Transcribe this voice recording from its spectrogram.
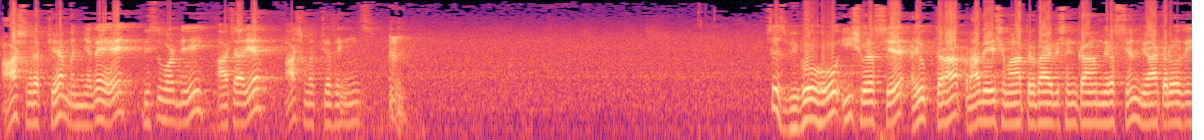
Ashmarathya Manyade. This is what the Acharya Ashmarathya thinks. विभो ईश्वर से अयुक्ता प्रादेश मात्रता यदि शंका निरस्यन व्या करो दी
